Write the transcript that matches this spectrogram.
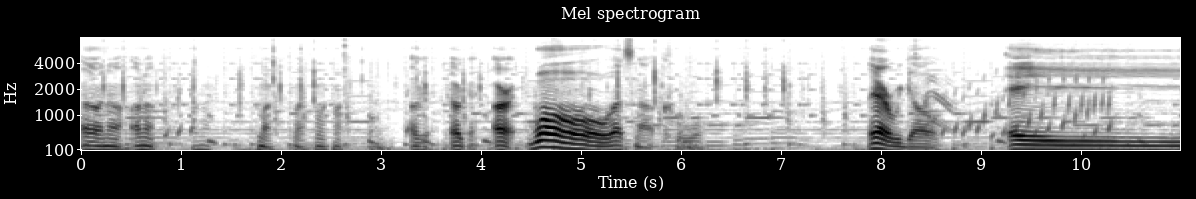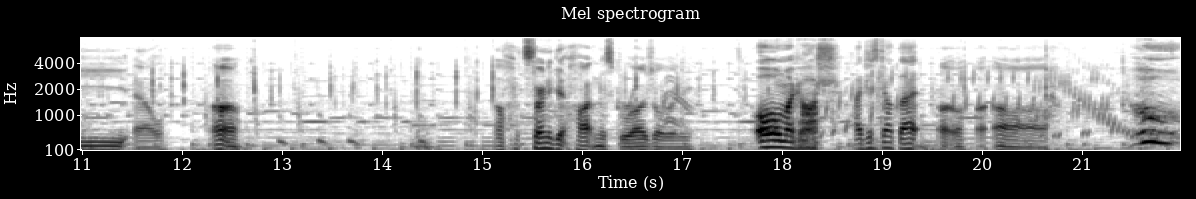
Oh no, oh no, oh no. Come on, come on, come on, come on. Okay, okay, alright. Whoa, that's not cool. There we go. A L. Uh oh. Oh, it's starting to get hot in this garage already. Oh my gosh, I just got that. Uh oh. Uh oh.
